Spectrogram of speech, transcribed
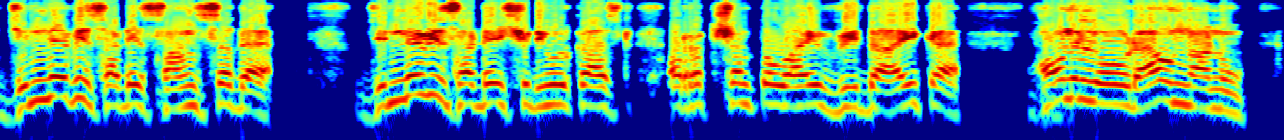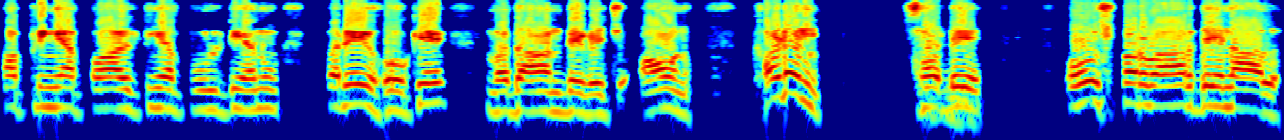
ਜਿੰਨੇ ਵੀ ਸਾਡੇ ਸੰਸਦ ਹੈ ਜਿੰਨੇ ਵੀ ਸਾਡੇ ਸ਼ਡਿਊਲ ਕਾਸਟ ਆਰਕਸ਼ਣ ਤੋਂ ਆਏ ਵਿਧਾਇਕ ਹੈ ਹੁਣ ਲੋੜ ਹੈ ਉਹਨਾਂ ਨੂੰ ਆਪਣੀਆਂ ਪਾਰਟੀਆਂ ਪੂਲਟੀਆਂ ਨੂੰ ਪਰੇ ਹੋ ਕੇ ਮੈਦਾਨ ਦੇ ਵਿੱਚ ਆਉਣ। ਖੜਨ ਸਾਡੇ ਉਸ ਪਰਿਵਾਰ ਦੇ ਨਾਲ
